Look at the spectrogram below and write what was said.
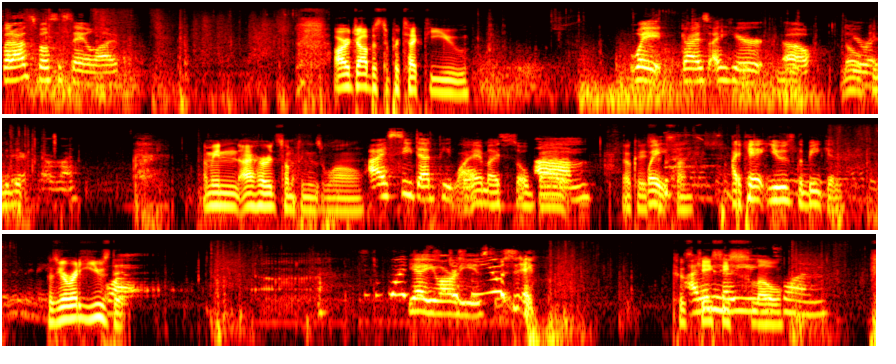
but I'm supposed to stay alive. Our job is to protect you. Wait, guys, I hear. Oh, No, You're give right me there. Never mind. I mean, I heard something as well. I see dead people. Why am I so bad? at- um, Okay, Wait. six cents. I can't use the beacon. Because you already used what? it. Why Yeah, you already used use it. Because I didn't know Casey's you slow. used one.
